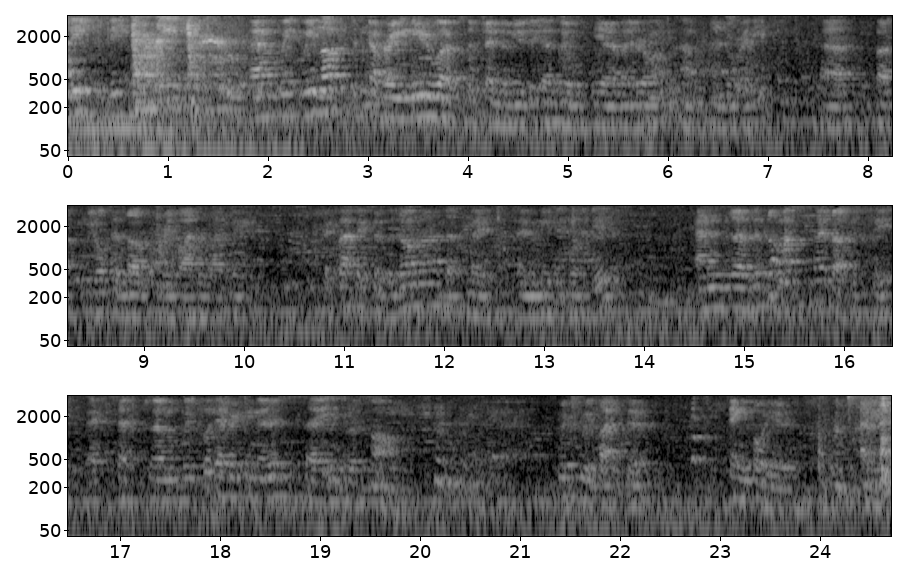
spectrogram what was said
the, the, um, we, we love discovering new works of chamber music, as you'll hear later on, um, and already. Uh, but we also love revitalizing the classics of the genre that made chamber music what it is. And uh, there's not much to say about this piece, except um, we put everything there is to say into a song, which we'd like to sing for you.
